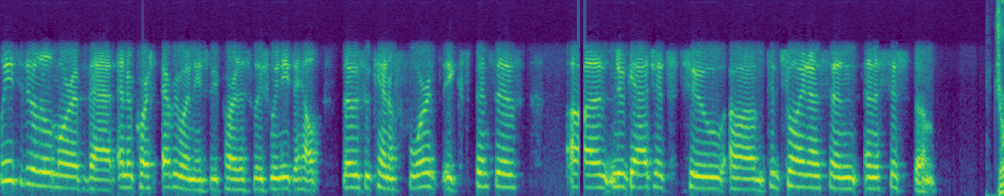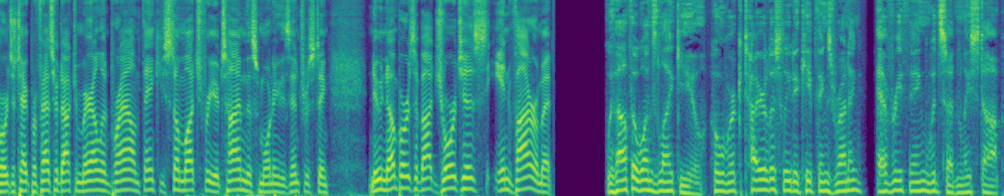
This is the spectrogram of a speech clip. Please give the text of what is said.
We need to do a little more of that. And of course, everyone needs to be part of the solution. We need to help those who can't afford the expensive uh, new gadgets to um, to join us and, and assist them. Georgia Tech professor Dr. Marilyn Brown, thank you so much for your time this morning. These interesting new numbers about Georgia's environment. Without the ones like you, who work tirelessly to keep things running, everything would suddenly stop.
